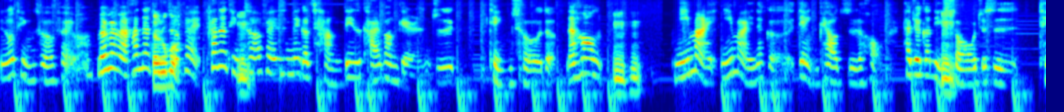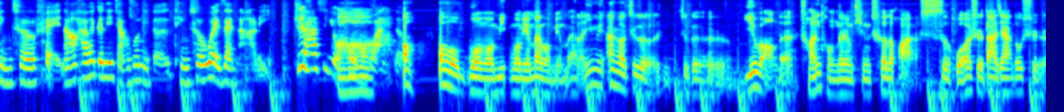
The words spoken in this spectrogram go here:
你说停车费吗？没有没有没有，他那停车费，他那停车费是那个场地是开放给人就是停车的，嗯、然后嗯哼。你买你买那个电影票之后，他就跟你收就是停车费，然后还会跟你讲说你的停车位在哪里，就是它是有后观的。哦，哦，我我明我明白我明白了，因为按照这个这个以往的传统那种停车的话，死活是大家都是。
